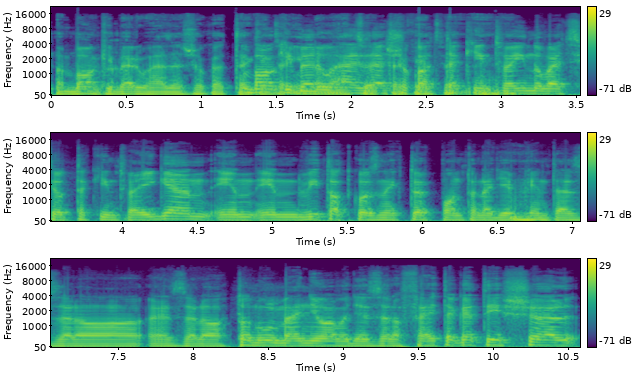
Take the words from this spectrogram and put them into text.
A banki beruházásokat tekintve. Banki beruházásokat tekintve, tekintve, innovációt tekintve, igen. Én, én vitatkoznék több ponton egyébként hmm. ezzel, a, ezzel a tanulmányjal, vagy ezzel a fejtegetéssel.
